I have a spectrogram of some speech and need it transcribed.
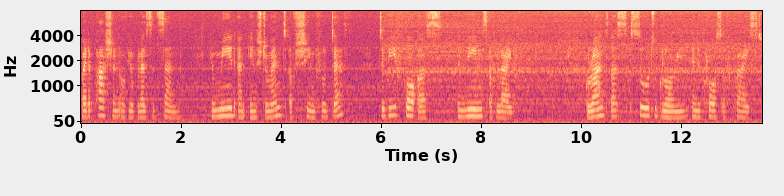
by the passion of your blessed Son, you made an instrument of shameful death to be for us the means of life. Grant us so to glory in the cross of Christ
